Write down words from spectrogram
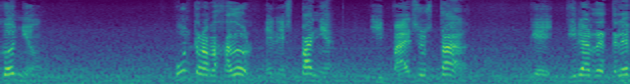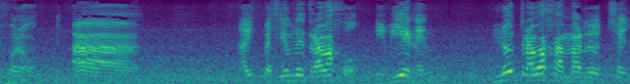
Coño, un trabajador en España, y para eso está que tiras de teléfono a, a inspección de trabajo y vienen, no trabaja más de,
